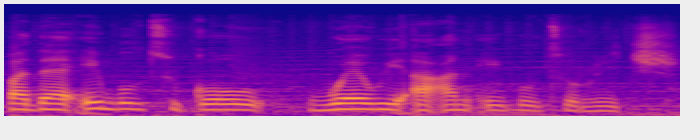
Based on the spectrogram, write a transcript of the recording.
but they're able to go where we are unable to reach.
